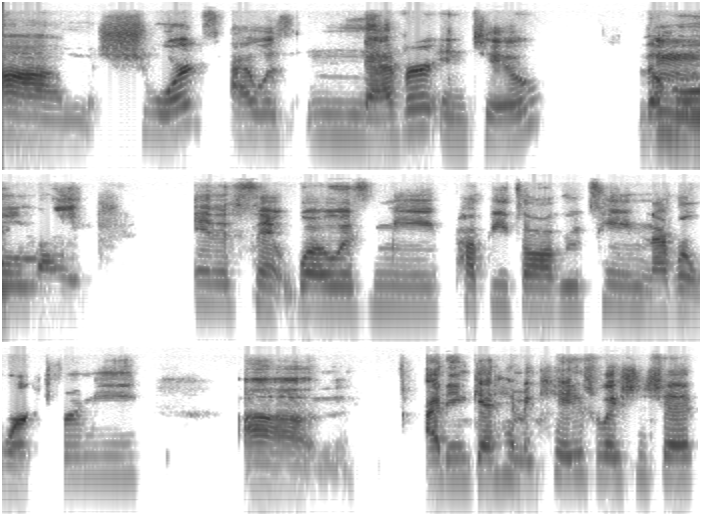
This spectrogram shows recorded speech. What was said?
Um Schwartz, I was never into the mm. whole like innocent woe is me puppy dog routine never worked for me. Um I didn't get him in Katie's relationship.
